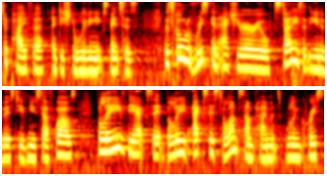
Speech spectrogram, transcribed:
to pay for additional living expenses. The School of Risk and Actuarial Studies at the University of New South Wales believe, access, believe access to lump sum payments will increase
